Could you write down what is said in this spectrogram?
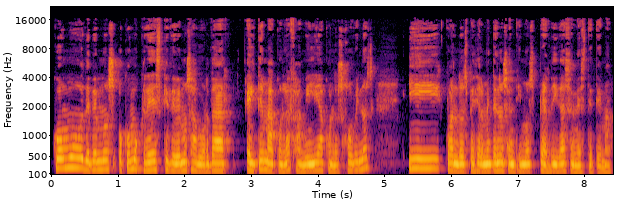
¿Cómo debemos o cómo crees que debemos abordar el tema con la familia, con los jóvenes y cuando especialmente nos sentimos perdidas en este tema.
